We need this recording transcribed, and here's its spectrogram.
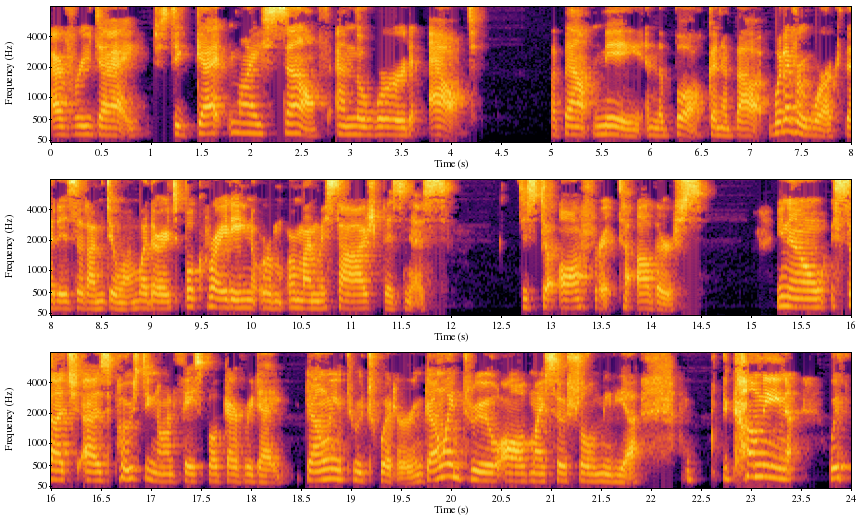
every day just to get myself and the word out about me and the book and about whatever work that is that I'm doing, whether it's book writing or, or my massage business, just to offer it to others. You know, such as posting on Facebook every day, going through Twitter and going through all of my social media, becoming with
